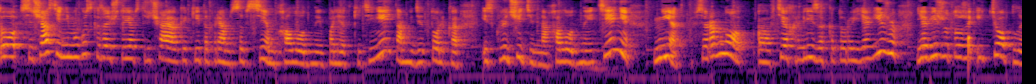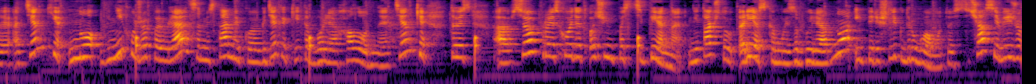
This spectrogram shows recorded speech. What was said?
то сейчас я не могу сказать, что я встречаю какие-то прям совсем холодные палетки теней, там где только исключительно холодные тени. Нет, все равно э, в тех релизах, которые я вижу, я вижу тоже и теплые оттенки, но в них уже появляются местами кое-где какие-то более холодные оттенки. То есть э, все происходит очень постепенно. Не так, что резко мы забыли одно и перешли к другому. То есть сейчас я вижу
